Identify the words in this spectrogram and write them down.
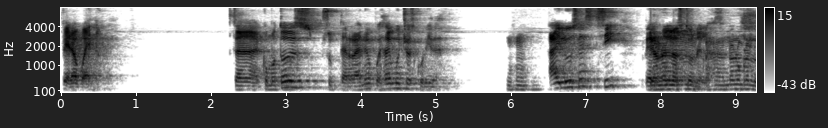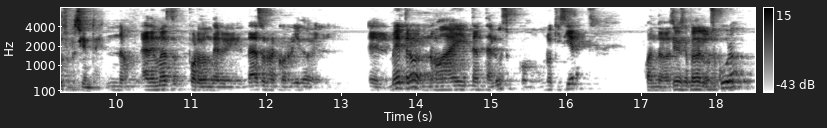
Pero bueno, o sea, como todo es subterráneo, pues hay mucha oscuridad. Hay luces, sí, pero no en los túneles. Ajá, no nombran lo suficiente. No, además por donde da su recorrido el, el metro no hay tanta luz como uno quisiera. Cuando tienes que pasar lo oscuro,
